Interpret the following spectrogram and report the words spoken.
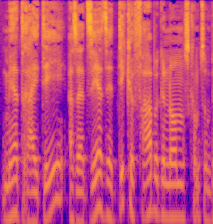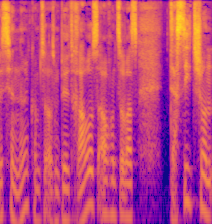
mehr 3D, also er hat sehr, sehr dicke Farbe genommen. Es kommt so ein bisschen, ne, kommt so aus dem Bild raus auch und sowas. Das sieht schon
